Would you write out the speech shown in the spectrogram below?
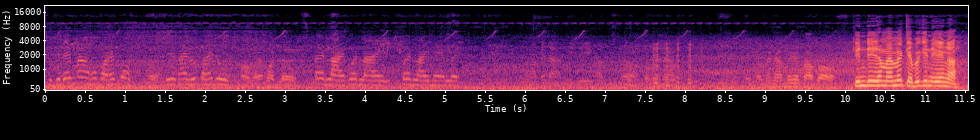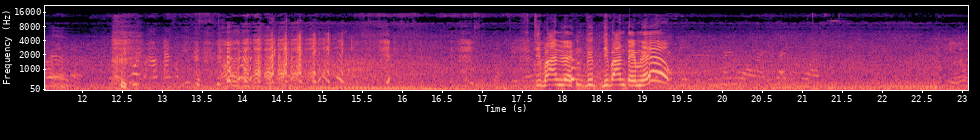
กูจะได้เมาเข้าไปให้หมดเดี๋ยวถ่ายรูปมาให้ดูเอาไว้หมดเลย เปิดไลน์เปิดไลน์เปิดไลน์แมนเลยไม่ด่าพี่ดีครับปลาแม่น้ำปลาแม่น้ำไม่ใช่ปลาบ่อกินดีทำไมไม่เก็บไว้กินเองอะ เออพูดเอาตังค์มาที่ที่บ้านเลยที่บ้านเต็มแล้วไม่ไหวได้ทุกวันมีลูก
